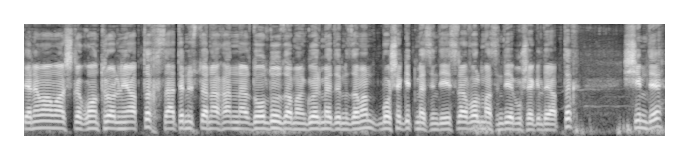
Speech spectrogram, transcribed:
deneme amaçlı kontrolünü yaptık. Zaten üstten akanlar dolduğu zaman görmediğimiz zaman boşa gitmesin diye israf olmasın diye bu şekilde yaptık. Şimdi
